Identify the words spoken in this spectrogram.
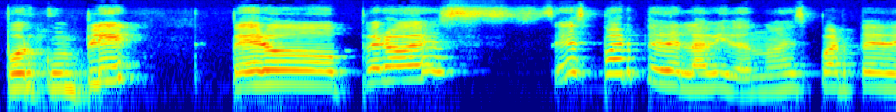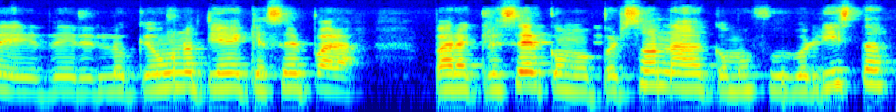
por cumplir, pero, pero es, es parte de la vida, ¿no? Es parte de, de, lo que uno tiene que hacer para, para crecer como persona, como futbolista,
